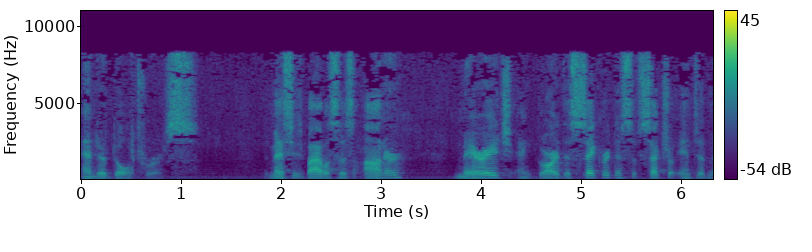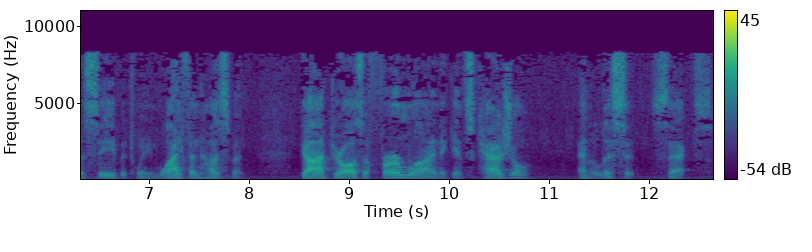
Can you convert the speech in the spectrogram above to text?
and adulterers. The Message Bible says honor marriage and guard the sacredness of sexual intimacy between wife and husband. God draws a firm line against casual and illicit sex.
